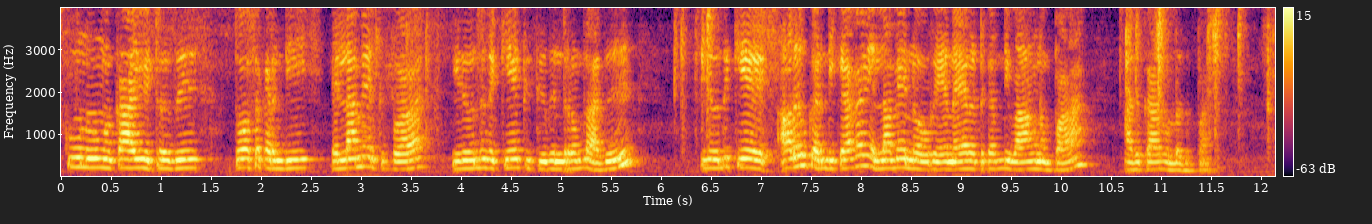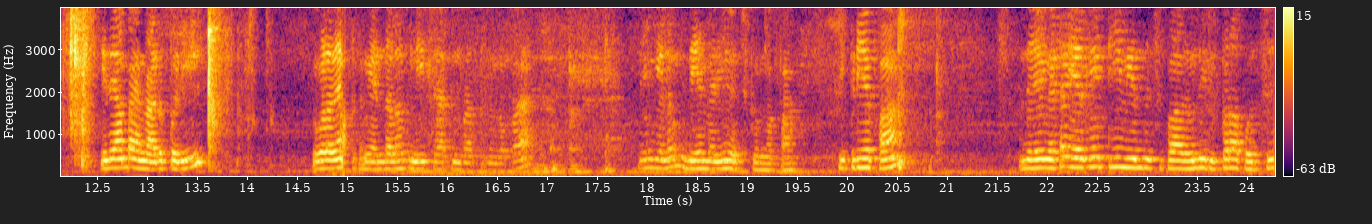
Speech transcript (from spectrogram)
ஸ்கூனும் காய் வெட்டுறது தோசை கரண்டி எல்லாமே இருக்குப்பா. இது வந்து இந்த கேக்குக்கு இதுன்றோம்ல அது. இது வந்து கே அளவு கண்டிக்காக எல்லாமே இன்னும் ஒரு ஏழு எட்டு கரண்டி வாங்கினோம்ப்பா அதுக்காக உள்ளதுப்பா. இதான்ப்பா எங்கள் அடுப்படி. இவ்வளோதான் பார்த்துக்கோங்க எந்த அளவுக்கு நீட்டாக இருக்குன்னு பார்த்துக்கோங்கப்பா. நீங்களும் இதே மாதிரியே வச்சுக்கோங்கப்பா. இப்படியேப்பா. இந்த எங்கிட்ட ஏற்கனவே டிவி இருந்துச்சுப்பா. அது வந்து ரிப்பராக போச்சு.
